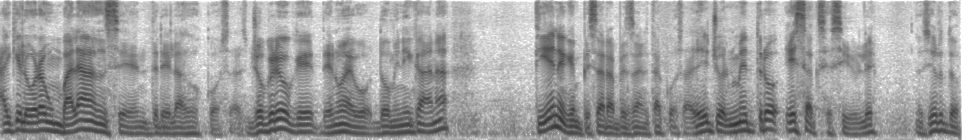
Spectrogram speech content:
hay que lograr un balance entre las dos cosas. Yo creo que, de nuevo, Dominicana tiene que empezar a pensar en estas cosas. De hecho, el metro es accesible. ¿no es cierto?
